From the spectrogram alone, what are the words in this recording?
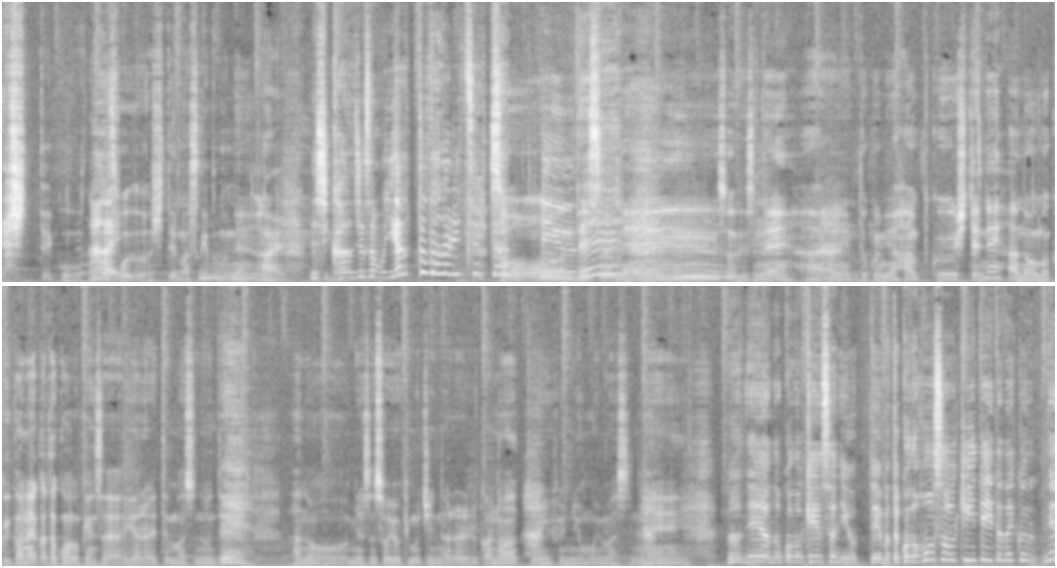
よしってこう、はいガッツポーズをしてますけどもね。うんはい私患者さんもやっとたどり着いたそうっていうね。ですうね。んそうですね。はい。はい特に反復してね、あのうまくいかない方はこの検査やられてますので、ええあの皆さんそういうお気持ちになられるかなというふうに思いますね。まあね、あのこの検査によってまたこの放送を聞いていただくね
